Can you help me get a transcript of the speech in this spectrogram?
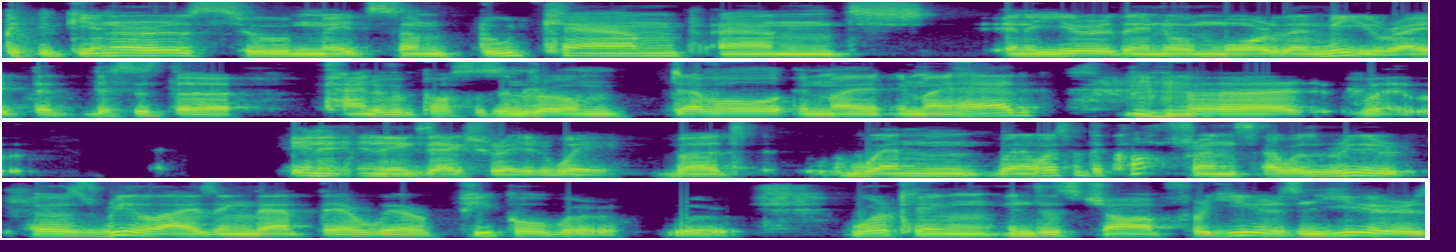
beginners who made some boot camp and in a year they know more than me right that this is the kind of imposter syndrome devil in my in my head Mhm. but in, in an exaggerated way but when when i was at the conference i was really i was realizing that there were people were were working in this job for years and years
